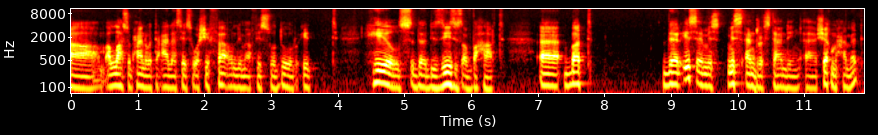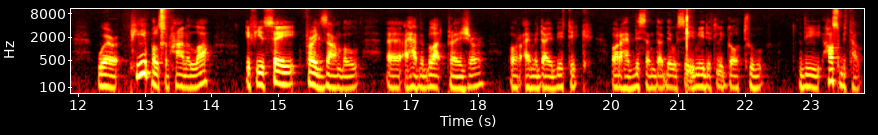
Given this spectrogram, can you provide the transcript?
Um, Allah subhanahu wa ta'ala says, وَشِفَاءٌ لِمَا فِي الصُّدُورِ It heals the diseases of the heart. Uh, but there is a mis misunderstanding, uh, Sheikh Muhammad, where people, subhanAllah, if you say, for example, uh, I have a blood pressure, or I'm a diabetic, or I have this and that, they will say immediately go to the hospital.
